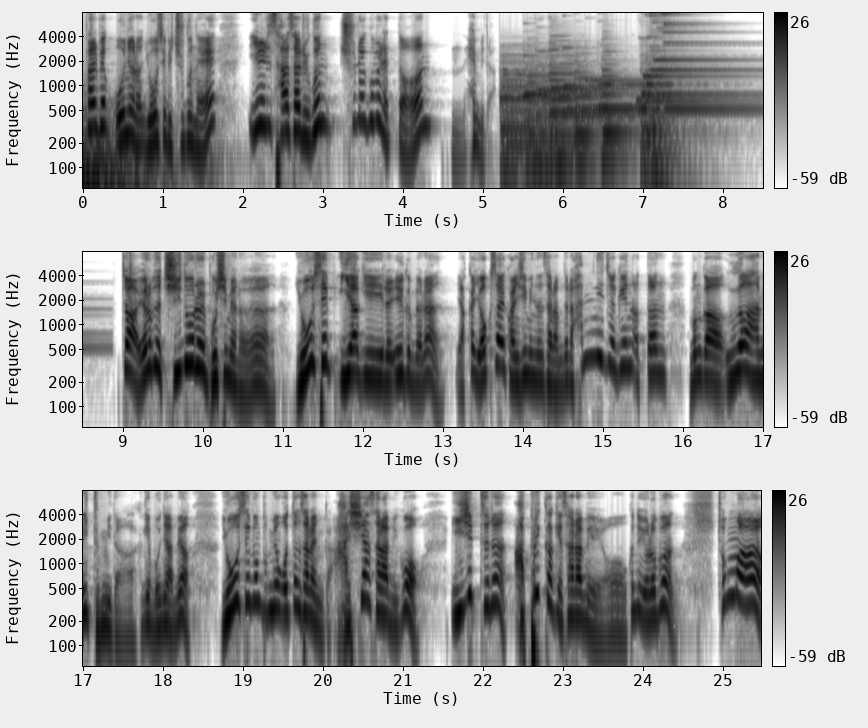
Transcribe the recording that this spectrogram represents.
1805년은 요셉이 죽은 해, 1446은 출애굽을 했던 음, 해입니다. 자, 여러분들 지도를 보시면은 요셉 이야기를 읽으면은 약간 역사에 관심 있는 사람들은 합리적인 어떤 뭔가 의아함이 듭니다. 그게 뭐냐면 요셉은 분명 어떤 사람입니까? 아시아 사람이고 이집트는 아프리카계 사람이에요. 근데 여러분 정말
